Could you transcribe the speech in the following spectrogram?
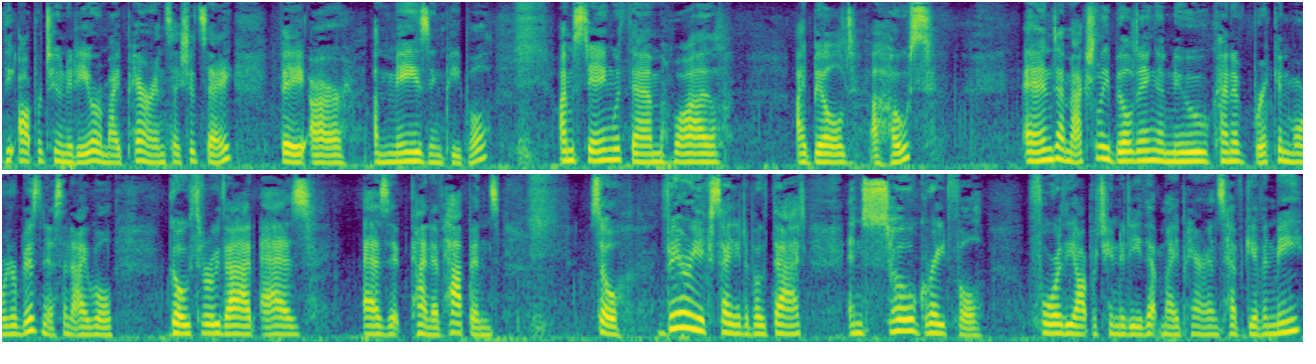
the opportunity, or my parents, I should say, they are amazing people. I'm staying with them while I build a house and I'm actually building a new kind of brick and mortar business and I will go through that as as it kind of happens. So, very excited about that and so grateful for the opportunity that my parents have given me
